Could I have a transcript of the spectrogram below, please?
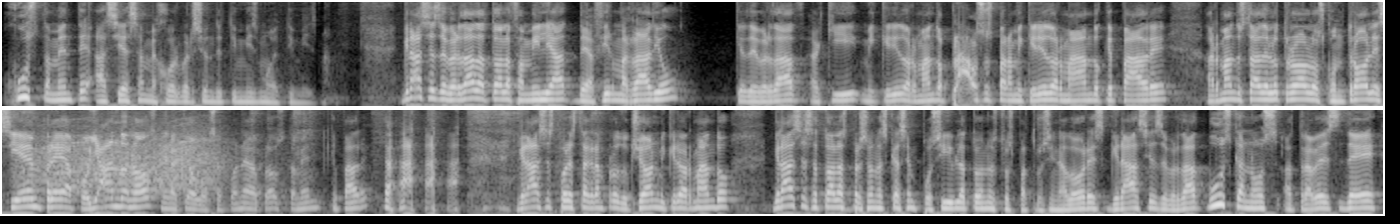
justamente hacia esa mejor versión de ti mismo, de ti misma. Gracias de verdad a toda la familia de Afirma Radio, que de verdad aquí mi querido Armando, aplausos para mi querido Armando, qué padre. Armando está del otro lado de los controles, siempre apoyándonos. Mira qué obo, se pone aplauso también, qué padre. Gracias por esta gran producción, mi querido Armando. Gracias a todas las personas que hacen posible, a todos nuestros patrocinadores. Gracias de verdad. Búscanos a través de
